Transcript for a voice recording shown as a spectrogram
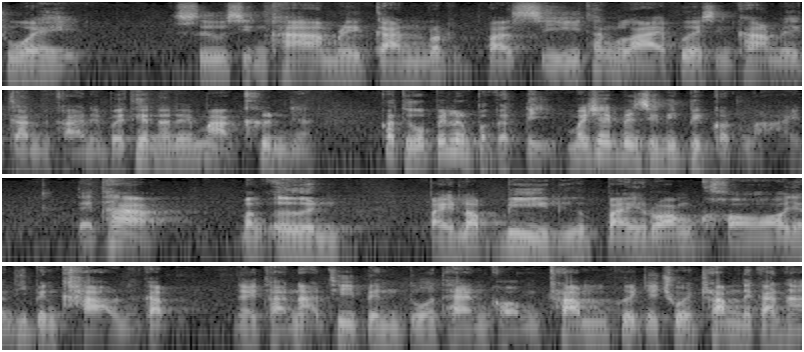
ช่วยซื้อสินค้าอเมริกันลดภาษีทั้งหลายเพื่อสินค้าอเมริกันขายในประเทศนั้นได้มากขึ้นเนี่ยก็ถือว่าเป็นเรื่องปกติ ไม่ใช่เป็นสิ่งที่ผิดกฎหมาย แต่ถ้า บังเอิญไปล็อบบี้หรือไปร้องขออย่างที่เป็นข่าวนะครับในฐานะที่เป็นตัวแทนของทรัมป์เพื่อจะช่วยทรัมป์ในการหา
